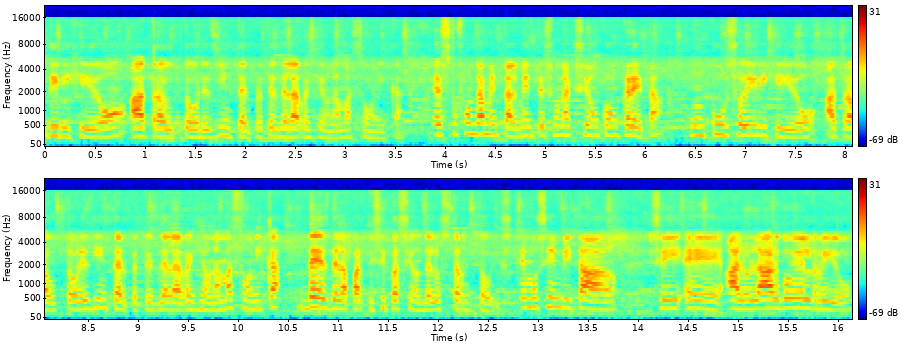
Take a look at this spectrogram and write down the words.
dirigido a traductores e intérpretes de la región amazónica. Esto fundamentalmente es una acción concreta, un curso dirigido a traductores e intérpretes de la región amazónica desde la participación de los territorios. Hemos invitado ¿sí? eh, a lo largo del río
